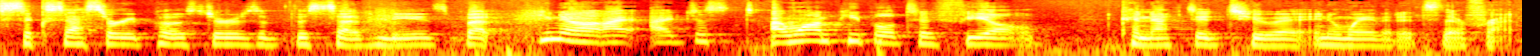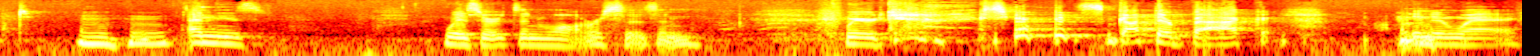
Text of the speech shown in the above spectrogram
successory posters of the 70s. But, you know, I, I, just, I want people to feel connected to it in a way that it's their friend. Mm-hmm. And these wizards and walruses and weird characters got their back in a way.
